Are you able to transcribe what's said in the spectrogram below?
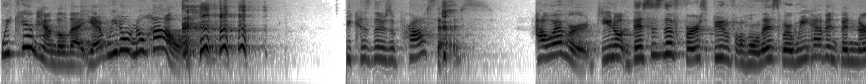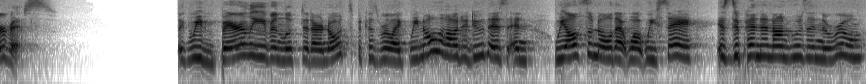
We can't handle that yet. We don't know how. because there's a process. However, do you know this is the first beautiful wholeness where we haven't been nervous. Like we barely even looked at our notes because we're like, we know how to do this. And we also know that what we say is dependent on who's in the room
